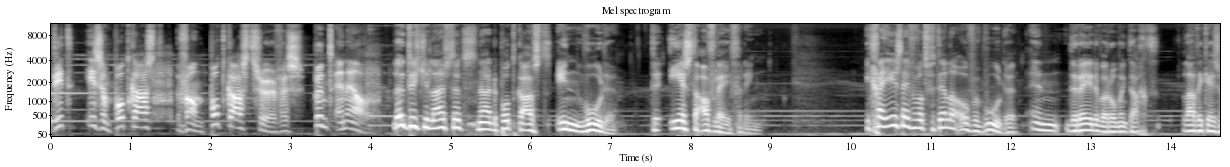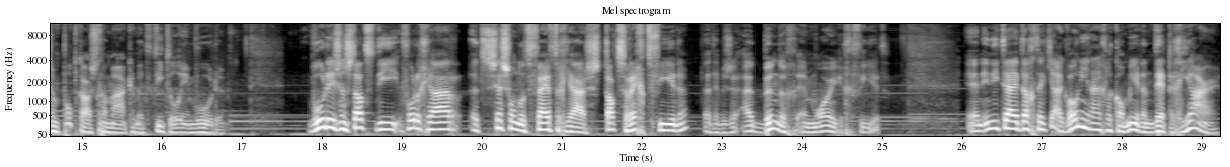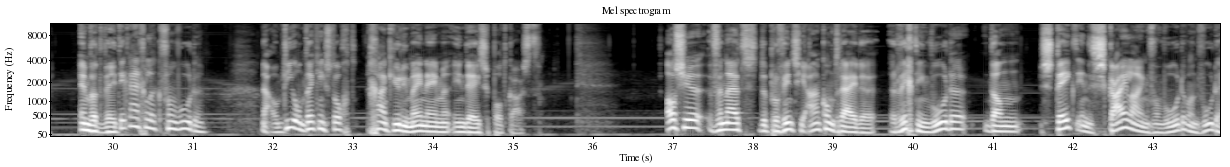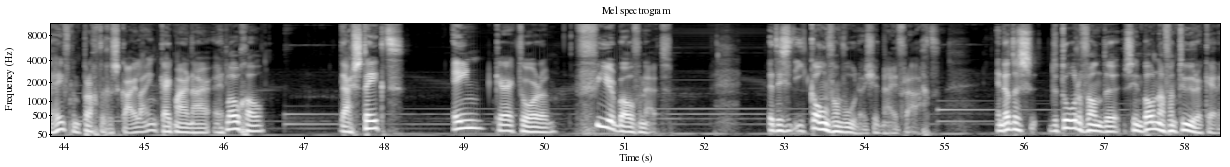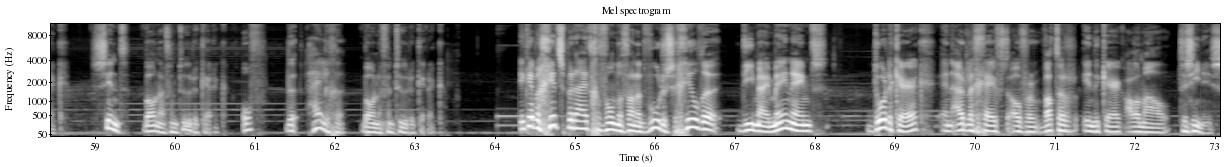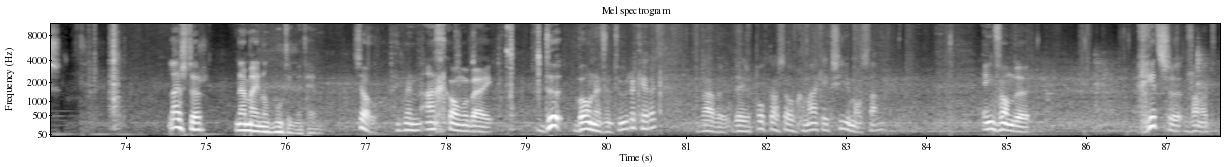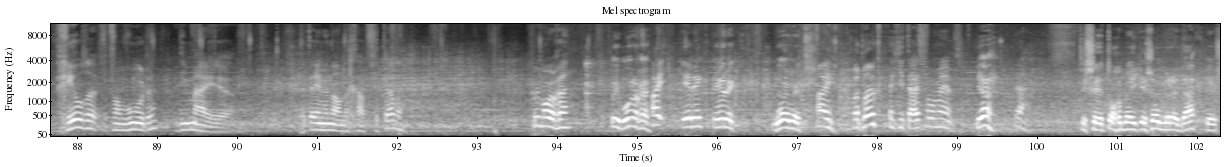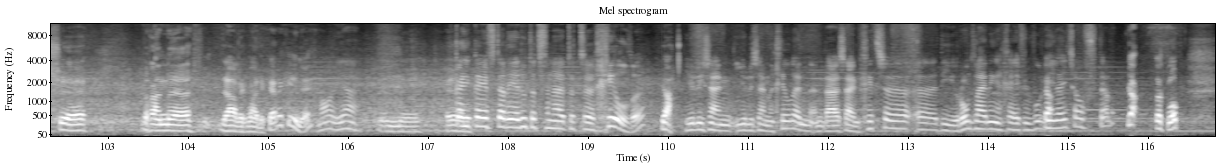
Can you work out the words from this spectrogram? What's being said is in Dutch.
Dit is een podcast van podcastservice.nl. Leuk dat je luistert naar de podcast In Woerden, de eerste aflevering. Ik ga je eerst even wat vertellen over Woerden en de reden waarom ik dacht: laat ik eens een podcast gaan maken met de titel In Woerden. Woerden is een stad die vorig jaar het 650 jaar stadsrecht vierde. Dat hebben ze uitbundig en mooi gevierd. En in die tijd dacht ik, ja, ik woon hier eigenlijk al meer dan 30 jaar. En wat weet ik eigenlijk van Woerden? Nou, op die ontdekkingstocht ga ik jullie meenemen in deze podcast. Als je vanuit de provincie aankomt rijden richting Woerden, dan steekt in de skyline van Woerden, want Woerden heeft een prachtige skyline. Kijk maar naar het logo. Daar steekt één kerktoren vier bovenuit. Het is het icoon van Woerden, als je het mij vraagt. En dat is de toren van de Sint Bonaventurekerk. Sint Bonaventurekerk of de Heilige Bonaventurekerk. Ik heb een gids bereid gevonden van het Woerdense Gilde die mij meeneemt door de kerk en uitleg geeft over wat er in de kerk allemaal te zien is. Luister naar mijn ontmoeting met hem. Zo, ik ben aangekomen bij de Bonaventurekerk, waar we deze podcast over gaan maken. Ik zie hem al staan. Een van de gidsen van het Gilde van Woerden, die mij uh, het een en ander gaat vertellen. Goedemorgen. Goedemorgen. Hoi, Erik. Erik, Norbert. Hoi, wat leuk dat je tijd voor me hebt. Ja, Ja, het is eh, toch een beetje een sombere dag, dus eh, we gaan eh, dadelijk maar de kerk in, hè. mooi, ja. En, eh, Kan je, kan je vertellen, jij doet het vanuit het eh, Gilde. Ja, Jullie zijn, jullie zijn een gilde en, en daar zijn gidsen eh, die rondleidingen geven. Wil je daar iets over vertellen? ja, dat klopt.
